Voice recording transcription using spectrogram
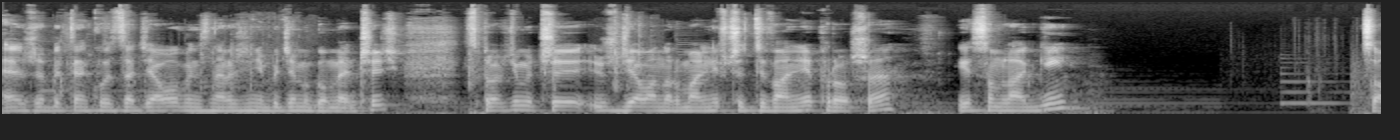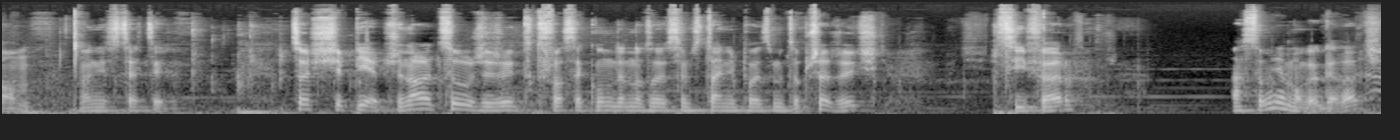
e, Żeby ten quest zadziałał, więc na razie nie będziemy go męczyć. Sprawdzimy, czy już działa normalnie wczytywanie, proszę. Jest są lagi? Są. No niestety. Coś się pieprzy, no ale cóż, jeżeli to trwa sekundę, no to jestem w stanie powiedzmy to przeżyć. Cifer. A z tobą nie mogę gadać.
